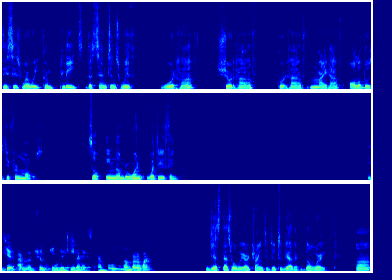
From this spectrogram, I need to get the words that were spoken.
This is where we complete the sentence with would have, should have, could have, might have, all of those different modals. So in number one, what do you think? Teacher, I'm not sure. Can you give an example? Number one. Yes, that's what we are trying to do together. Don't worry. Uh,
